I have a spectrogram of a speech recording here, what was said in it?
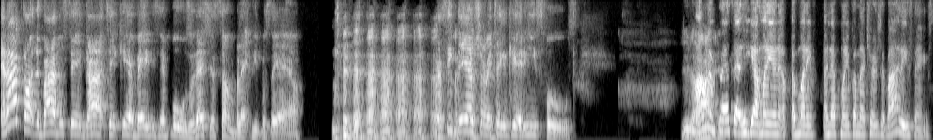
And I thought the Bible said God take care of babies and fools. So that's just something black people say, Al. Because he damn sure ain't taking care of these fools. You know, I'm I, impressed that he got money enough uh, money enough money from that church to buy these things.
